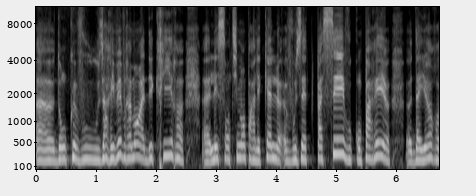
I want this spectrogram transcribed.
Euh, donc vous arrivez vraiment à décrire les sentiments par lesquels vous êtes passé. Vous comparez d'ailleurs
